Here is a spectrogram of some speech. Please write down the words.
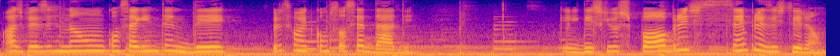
às vezes não consegue entender, principalmente como sociedade. Ele diz que os pobres sempre existirão.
